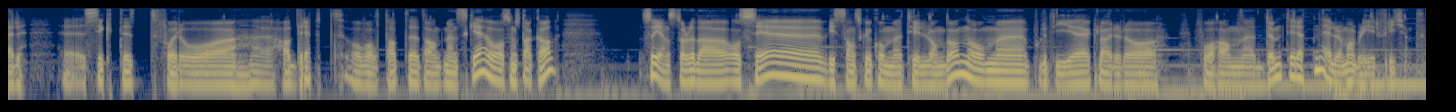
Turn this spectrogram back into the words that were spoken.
er uh, siktet for å ha drept og voldtatt et annet menneske, og som stakk av. Så gjenstår det da å se, hvis han skulle komme til London, om politiet klarer å få han dømt i retten, eller om han blir frikjent.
